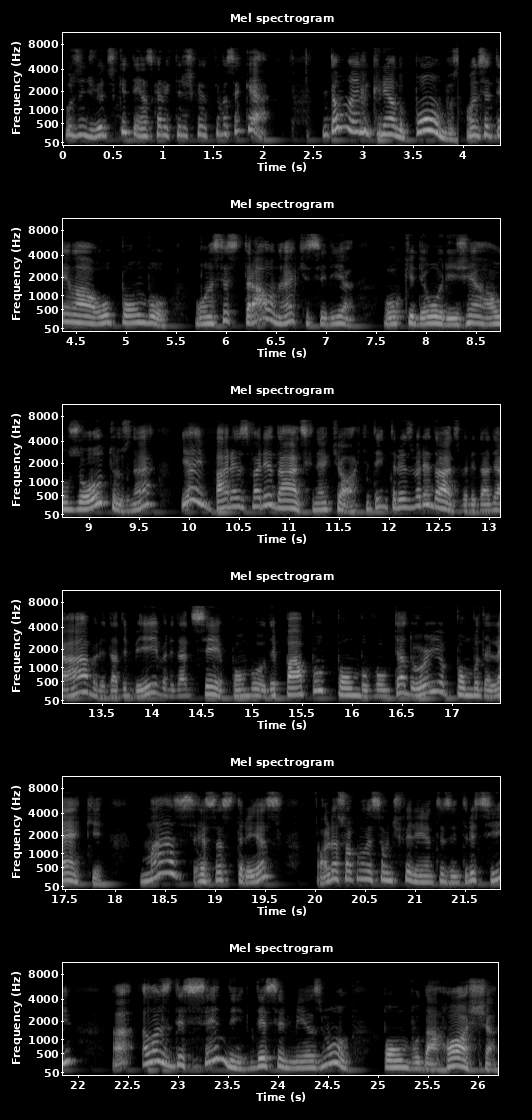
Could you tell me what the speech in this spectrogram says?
os indivíduos que têm as características que você quer. Então ele criando pombos, onde você tem lá o pombo o ancestral, né, que seria ou que deu origem aos outros, né? E aí várias variedades, que nem aqui, ó, aqui tem três variedades, variedade A, variedade B variedade C, pombo de papo, pombo volteador e o pombo de leque. Mas essas três, olha só como elas são diferentes entre si, elas descendem desse mesmo pombo da rocha.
